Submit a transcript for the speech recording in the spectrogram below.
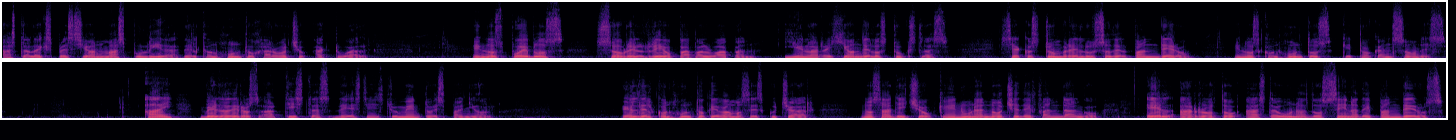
hasta la expresión más pulida del conjunto jarocho actual. En los pueblos sobre el río Papalhuapan y en la región de los Tuxtlas se acostumbra el uso del pandero en los conjuntos que tocan sones. Hay verdaderos artistas de este instrumento español. El del conjunto que vamos a escuchar nos ha dicho que en una noche de fandango él ha roto hasta una docena de panderos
